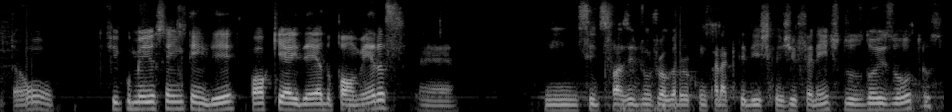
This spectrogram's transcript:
Então, fico meio sem entender qual que é a ideia do Palmeiras é, em se desfazer de um jogador com características diferentes dos dois outros,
